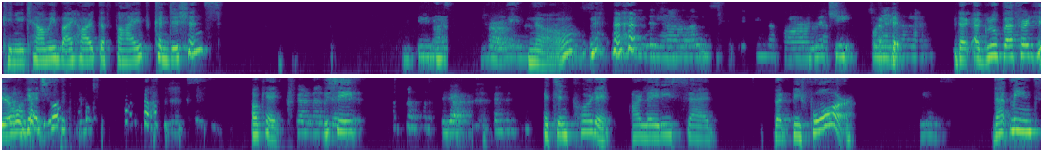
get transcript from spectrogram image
Can you tell me by heart the five conditions? No. okay. The, a group effort here will get you. okay. You see, it's important. Our lady said, but before, yes. that means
